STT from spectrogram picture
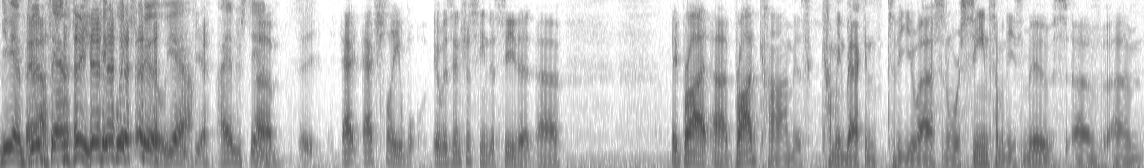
You have fast. good, fast, cheap. Pick which two, yeah, yeah. I understand. Um, actually, it was interesting to see that uh, they brought uh, Broadcom is coming back into the U.S. and we're seeing some of these moves of um,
